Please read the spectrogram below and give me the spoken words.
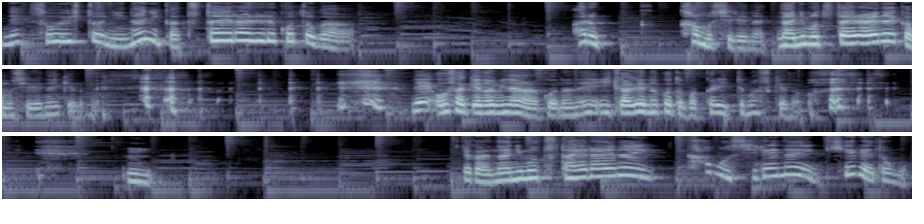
ね、そういう人に何か伝えられることがあるかもしれない。何も伝えられないかもしれないけどね。ねお酒飲みながらこんなねいい加減なことばっかり言ってますけど。うん。だから何も伝えられないかもしれないけれども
